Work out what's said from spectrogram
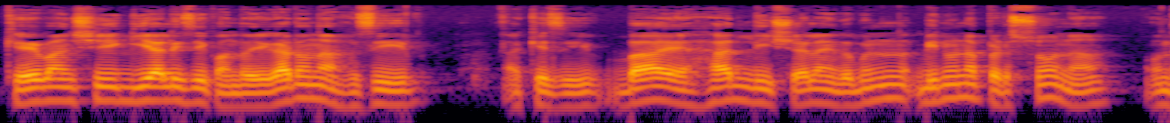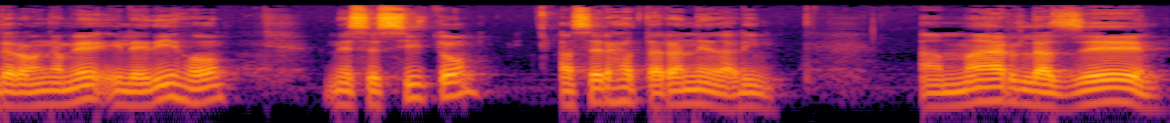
Que van y cuando llegaron a Zib, a Kezib, va Hadli vino una persona donde Rabban Gamliel y le dijo, necesito hacer Hatarán Nedarim. Amar la de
